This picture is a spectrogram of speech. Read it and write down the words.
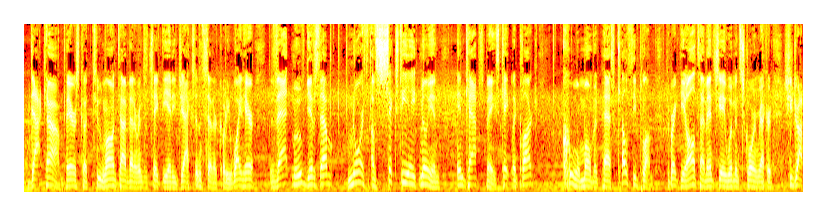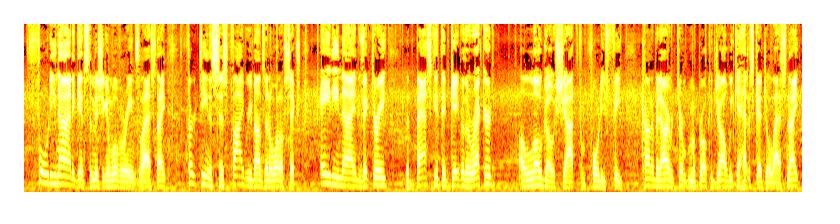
bbolingbrook.com. Bears cut two longtime veterans at safety Eddie Jackson, center Cody Whitehair. That move gives them north of 68 million in cap space. Caitlin Clark, cool moment past Kelsey Plum to break the all-time NCAA women's scoring record. She dropped 49 against the Michigan Wolverines last night. 13 assists, 5 rebounds, and a 106 89 victory. The basket that gave her the record, a logo shot from 40 feet. Connor Bedard returned from a broken jaw a week ahead of schedule last night.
